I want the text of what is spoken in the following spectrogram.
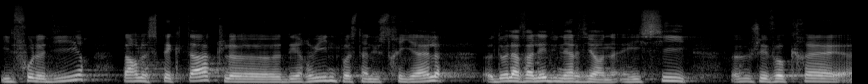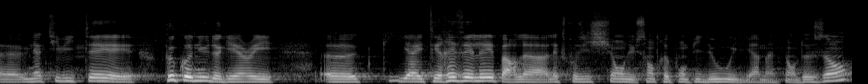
il faut le dire, par le spectacle des ruines post-industrielles de la vallée du Nervion. Et ici, euh, j'évoquerai euh, une activité peu connue de Gary qui a été révélée par l'exposition du Centre Pompidou il y a maintenant deux ans,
